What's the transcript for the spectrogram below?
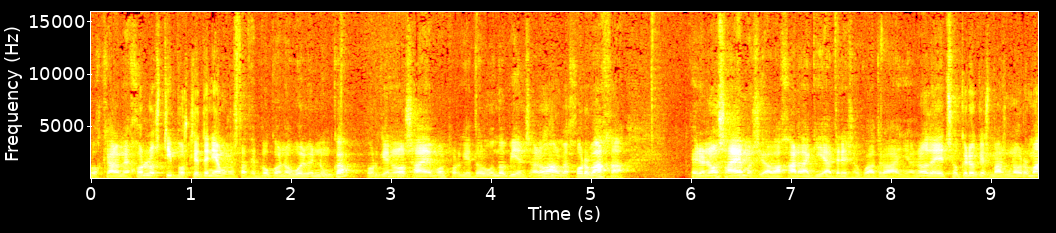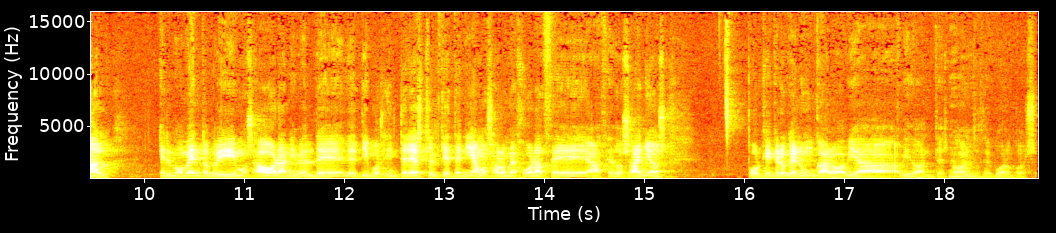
pues que a lo mejor los tipos que teníamos hasta hace poco no vuelven nunca, porque no lo sabemos, porque todo el mundo piensa, no, a lo mejor baja, pero no sabemos si va a bajar de aquí a tres o cuatro años, ¿no? De hecho, creo que es más normal el momento que vivimos ahora a nivel de, de tipos de interés que el que teníamos a lo mejor hace, hace dos años, porque creo que nunca lo había habido antes, ¿no? Entonces, bueno, pues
